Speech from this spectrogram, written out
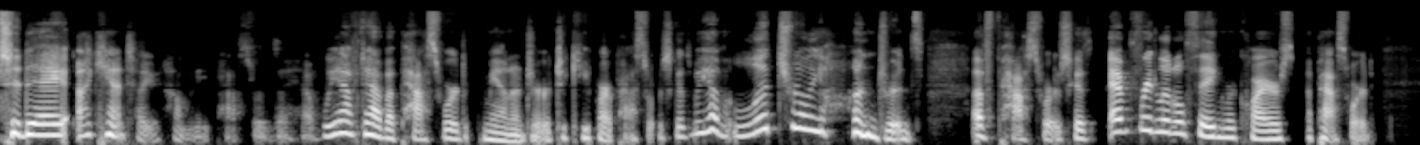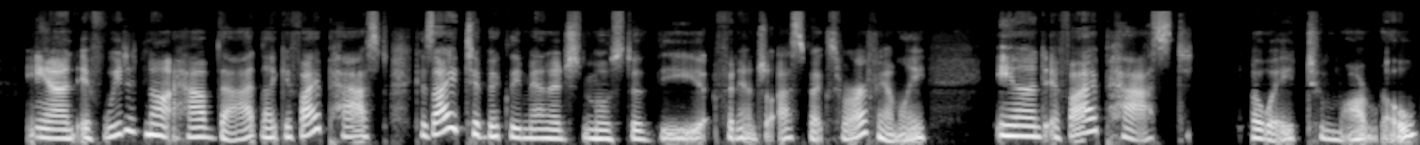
Today I can't tell you how many passwords I have. We have to have a password manager to keep our passwords because we have literally hundreds of passwords because every little thing requires a password. And if we did not have that, like if I passed, because I typically managed most of the financial aspects for our family, and if I passed away tomorrow,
